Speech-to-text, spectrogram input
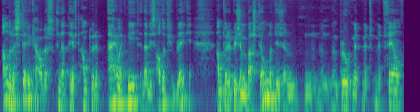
Andere sterkhouders. En dat heeft Antwerpen eigenlijk niet. En dat is altijd gebleken. Antwerpen is een bastion. Dat is een, een, een ploeg met, met, met veel,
